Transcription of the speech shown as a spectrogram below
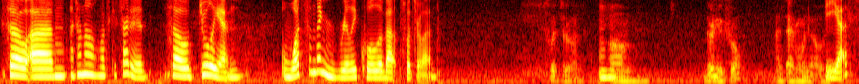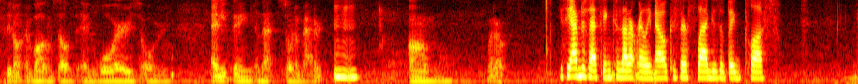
So, um, I don't know. Let's get started. So, Julian, what's something really cool about Switzerland? Switzerland. Mhm. Um they're neutral, as everyone knows. Yes. They don't involve themselves in wars or anything in that sort of matter. Mm-hmm. Um what else? You see, I'm just asking because I don't really know because their flag is a big plus.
